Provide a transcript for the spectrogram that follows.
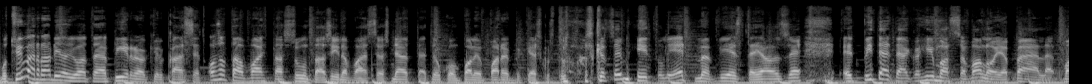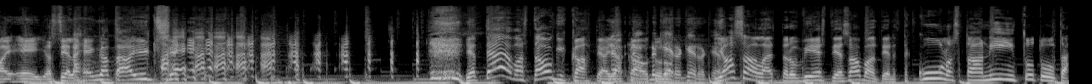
Mutta hyvä radiojuontaja piirre on kyllä kanssa, että osataan vaihtaa suuntaa siinä vaiheessa, jos näyttää, että joku on paljon parempi keskustelu, koska se, mihin tuli enemmän viestejä, on se, että pidetäänkö himassa valoja päällä vai ei, jos siellä hengataan yksin. Ja tää vasta onkin kahtia No, no, no, jakautunut. kerro, kerro, kerro. Jasa on laittanut viestiä saman tien, että kuulostaa niin tutulta.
